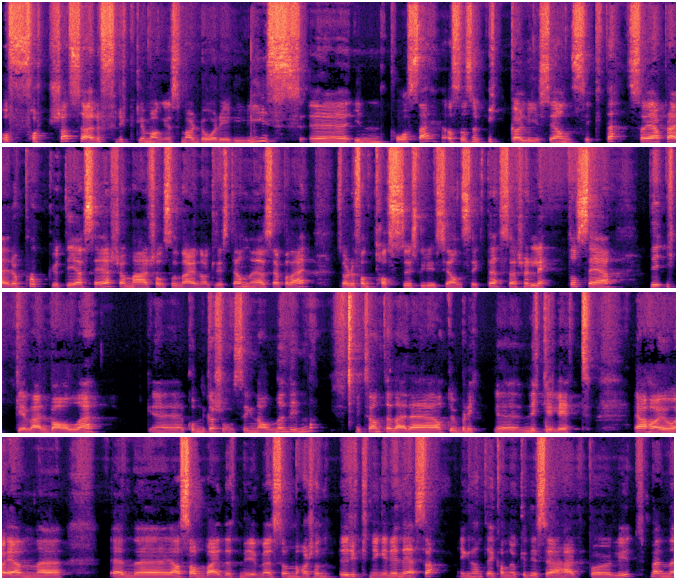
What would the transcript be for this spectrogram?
Och fortsatt så är det fryktelig många som har dåligt ljus eh, in på sig, alltså som inte har ljus i ansiktet. Så jag brukar att plocka ut de jag ser, som är sån som dig nu Christian. när jag ser på dig, så har du fantastiskt ljus i ansiktet. Så det är så lätt att se de icke-verbala eh, kommunikationssignalerna dina. Ikke sant? Det där att du blick, eh, nickar lite. Jag har ju en, eh, en eh, jag har samarbeidet mye med, som har sånn rykninger i nesa. Ikke sant? Det kan jo ikke de se her på lyd. Men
